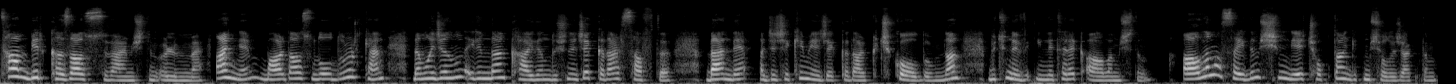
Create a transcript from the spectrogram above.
Tam bir kaza süsü vermiştim ölümüme. Annem bardağı su doldururken damacanın elimden kaydığını düşünecek kadar saftı. Ben de acı çekemeyecek kadar küçük olduğumdan bütün evi inleterek ağlamıştım. Ağlamasaydım şimdiye çoktan gitmiş olacaktım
